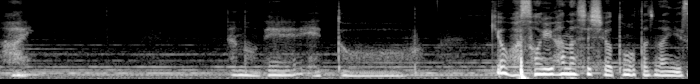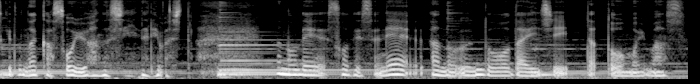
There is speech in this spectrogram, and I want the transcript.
はいなのでえっ、と今日はそういう話しようと思ったんじゃないんですけどなんかそういう話になりましたなのでそうですね。あの運動大事だと思います。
